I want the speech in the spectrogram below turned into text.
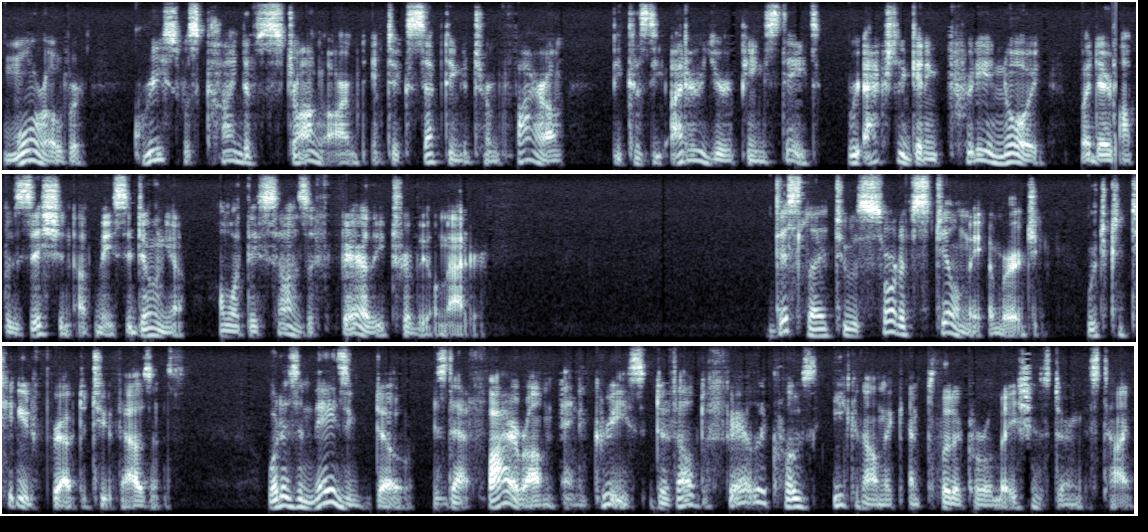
Moreover, Greece was kind of strong armed into accepting the term FYROM because the other European states were actually getting pretty annoyed by their opposition of Macedonia on what they saw as a fairly trivial matter. This led to a sort of stalemate emerging, which continued throughout the 2000s. What is amazing, though, is that FYROM and Greece developed fairly close economic and political relations during this time,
